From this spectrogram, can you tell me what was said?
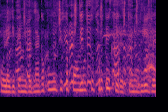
Колегите ни веднага получиха помощ от протестиращи наблизо.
